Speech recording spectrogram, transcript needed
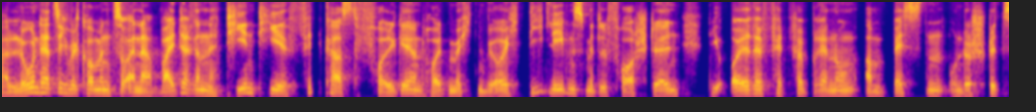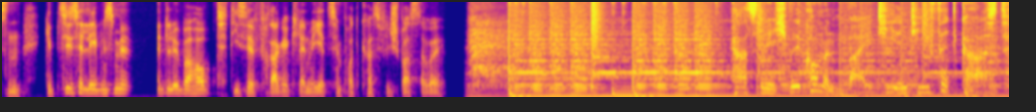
Hallo und herzlich willkommen zu einer weiteren TNT Fitcast Folge. Und heute möchten wir euch die Lebensmittel vorstellen, die eure Fettverbrennung am besten unterstützen. Gibt es diese Lebensmittel überhaupt? Diese Frage klären wir jetzt im Podcast. Viel Spaß dabei. Herzlich willkommen bei TNT Fitcast,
